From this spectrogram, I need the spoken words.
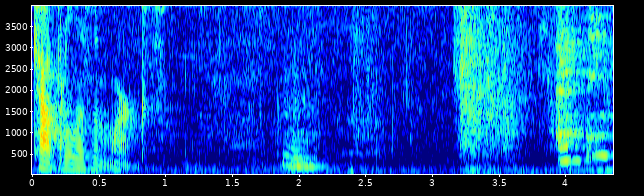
capitalism works? Hmm. I think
